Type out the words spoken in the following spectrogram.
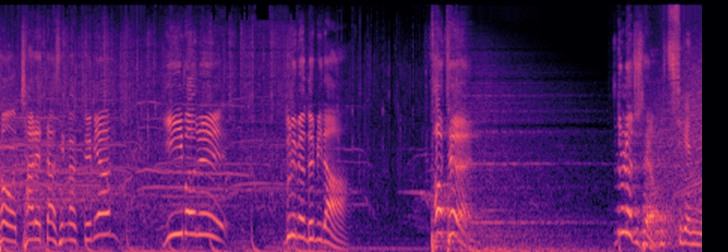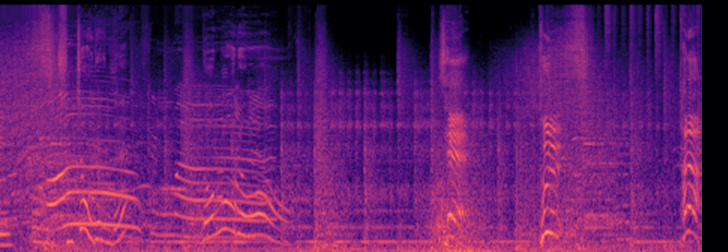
더 잘했다 생각되면 2번을 누르면 됩니다. 버튼 눌러주세요. 미치겠네. 진짜 어려운데? 너무 어려워. 셋, 둘, 하나,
